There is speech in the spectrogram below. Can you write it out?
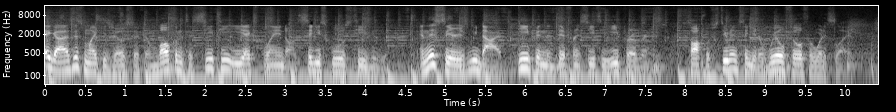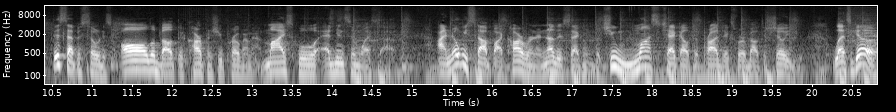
Hey guys, it's Mikey Joseph and welcome to CTE Explained on City Schools TV. In this series, we dive deep into different CTE programs, talk with students and get a real feel for what it's like. This episode is all about the carpentry program at my school, Edmondson Westside. I know we stopped by Carver in another segment, but you must check out the projects we're about to show you. Let's go!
